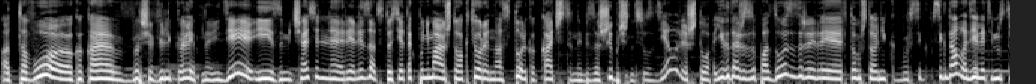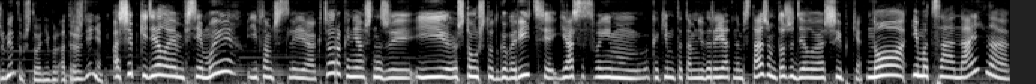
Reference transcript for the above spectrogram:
от того, какая вообще великолепная идея и замечательная реализация. То есть я так понимаю, что актеры настолько качественно и безошибочно все сделали, что их даже заподозрили в том, что они как бы всегда владели этим инструментом, что они от рождения. Ошибки делаем все мы, и в том числе и актеры, конечно же. И что уж тут говорить, я со своим каким-то там невероятным стажем тоже делаю ошибки ошибки. Но эмоционально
